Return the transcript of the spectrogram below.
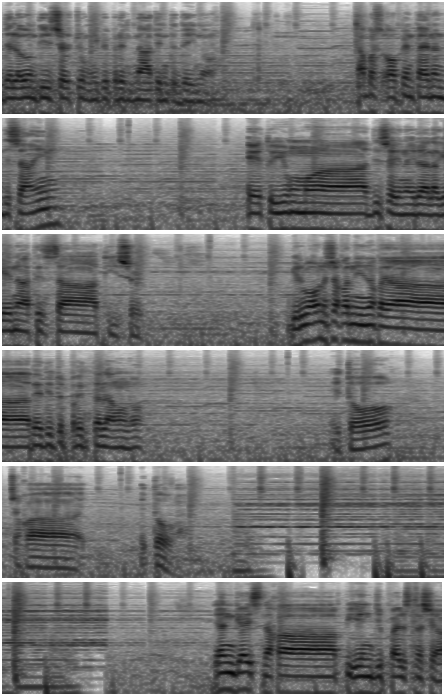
dalawang t-shirt yung ipiprint natin today no? Tapos open tayo ng design. Ito yung mga design na ilalagay natin sa t-shirt. Ginawa ko na siya kanina kaya ready to print na lang no? Ito tsaka ito Yan guys, naka PNG files na siya.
